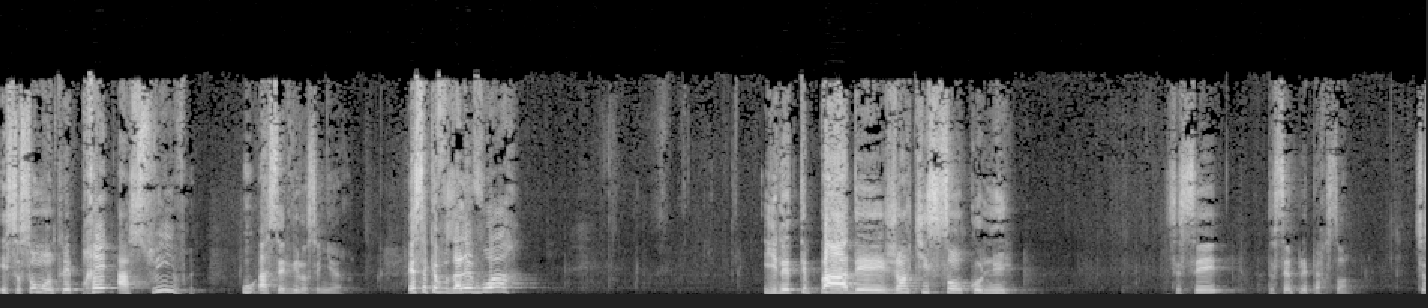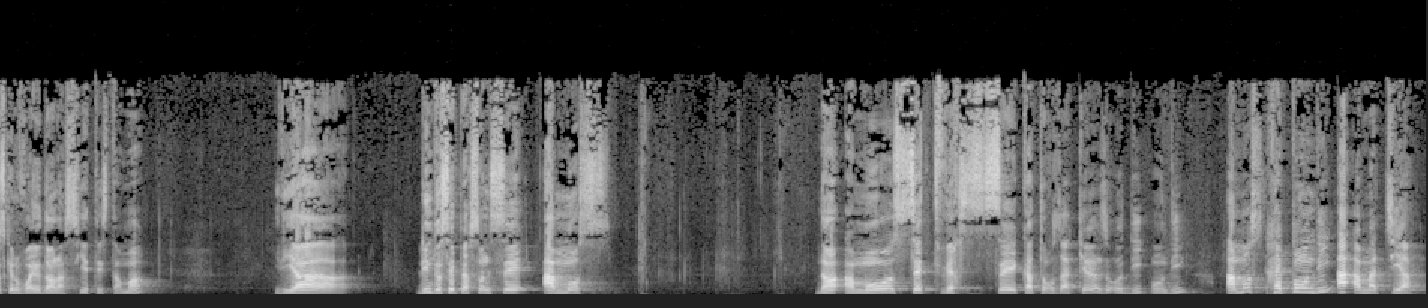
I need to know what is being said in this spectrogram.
et se sont montrées prêts à suivre ou à servir le Seigneur. Et ce que vous allez voir, ils n'étaient pas des gens qui sont connus. C'est de simples personnes. C'est ce que nous voyons dans l'Ancien Testament. Il y a l'une de ces personnes, c'est Amos. Dans Amos 7, versets 14 à 15, on dit, Amos répondit à Amathia,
